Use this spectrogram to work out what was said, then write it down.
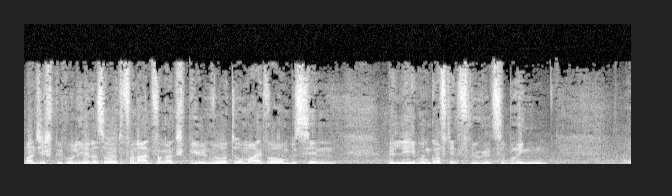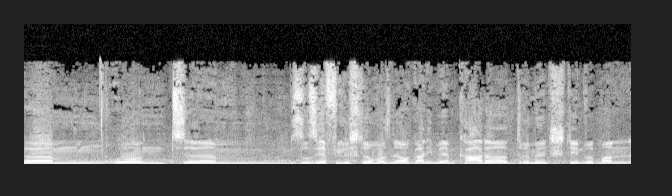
Manche spekulieren, dass er heute von Anfang an spielen wird, um einfach auch ein bisschen Belebung auf den Flügel zu bringen. Ähm, und ähm, so sehr viele Stürmer sind ja auch gar nicht mehr im Kader. Drimmitsch, den wird man,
